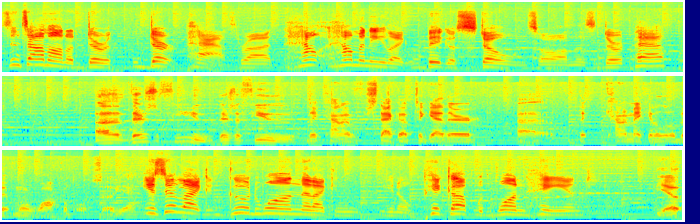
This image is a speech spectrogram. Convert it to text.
Since I'm on a dirt dirt path, right? How how many like bigger stones are on this dirt path? Uh, there's a few. There's a few that kind of stack up together. Uh, that kind of make it a little bit more walkable. So yeah. Is it like a good one that I can, you know, pick up with one hand? Yep.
